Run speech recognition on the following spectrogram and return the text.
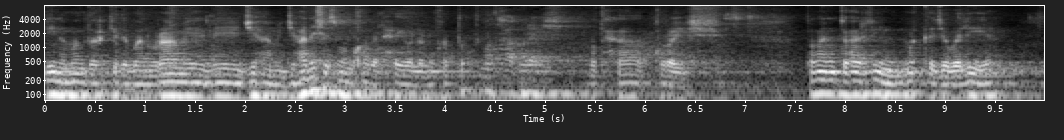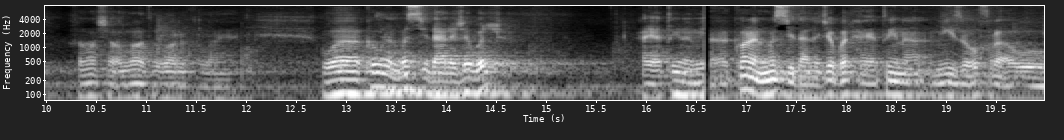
ويدينا منظر كذا بانورامي لجهة من جهة. هذا إيش اسمه مخ الحي ولا المخطط؟ مطحى قريش. بطحاء قريش. طبعا أنتم عارفين مكة جبلية فما شاء الله تبارك الله يعني. وكون المسجد على جبل حيعطينا مي... كون المسجد على جبل حيعطينا ميزة أخرى أو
